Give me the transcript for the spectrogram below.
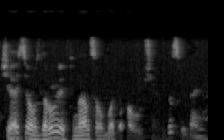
Счастья вам, здоровья, финансового благополучия. До свидания.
